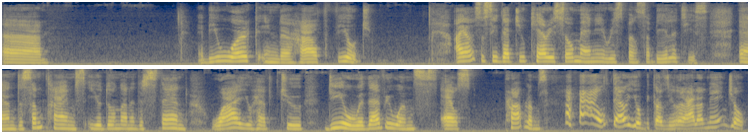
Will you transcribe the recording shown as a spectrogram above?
uh, maybe you work in the health field I also see that you carry so many responsibilities, and sometimes you don't understand why you have to deal with everyone's else problems. I'll tell you because you are an angel.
